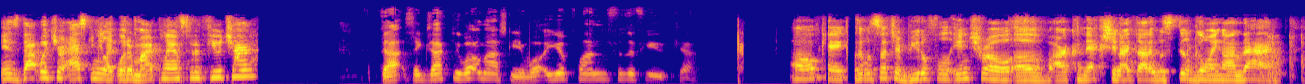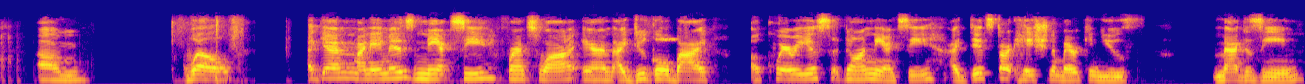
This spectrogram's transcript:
is that what you're asking me? Like, what are my plans for the future? That's exactly what I'm asking you. What are your plans for the future? Oh, okay, because it was such a beautiful intro of our connection. I thought it was still going on that. Um, well, again, my name is Nancy Francois, and I do go by Aquarius Dawn Nancy. I did start Haitian American Youth magazine,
